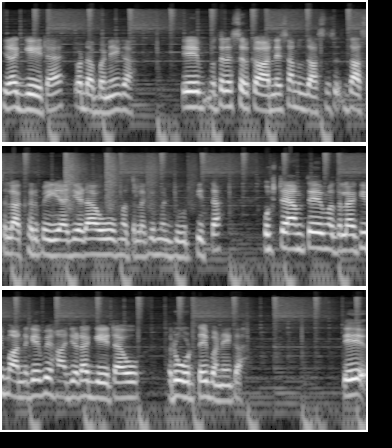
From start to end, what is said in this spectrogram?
ਜਿਹੜਾ ਗੇਟ ਹੈ, ਤੁਹਾਡਾ ਬਣੇਗਾ। ਤੇ ਮਤਲਬ ਸਰਕਾਰ ਨੇ ਸਾਨੂੰ 10 10 ਲੱਖ ਰੁਪਈਆ ਜਿਹੜਾ ਉਹ ਮਤਲਬ ਕਿ ਮਨਜ਼ੂਰ ਕੀਤਾ। ਉਸ ਟਾਈਮ ਤੇ ਮਤਲਬ ਕਿ ਮੰਨ ਗਏ ਵੀ ਹਾਂ, ਜਿਹੜਾ ਗੇਟ ਆ ਉਹ ਰੋਡ ਤੇ ਬਣੇਗਾ। ਤੇ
